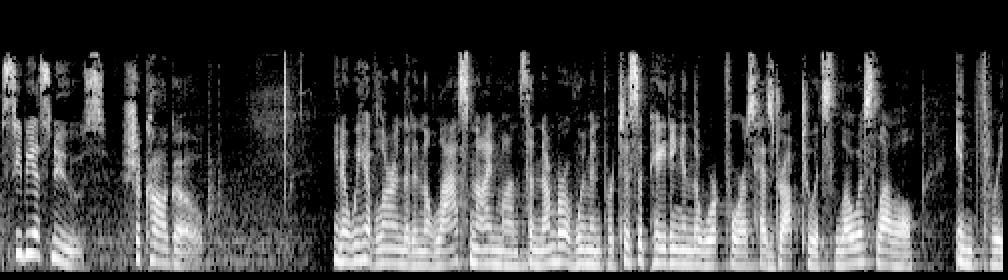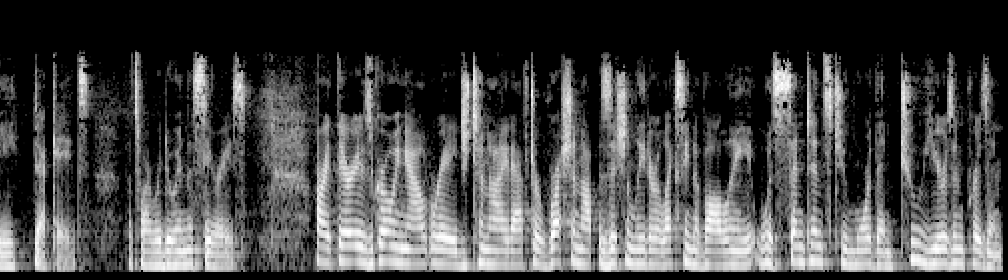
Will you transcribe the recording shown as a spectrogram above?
CBS News, Chicago. You know, we have learned that in the last nine months, the number of women participating in the workforce has dropped to its lowest level in three decades. That's why we're doing this series. All right, there is growing outrage tonight after Russian opposition leader Alexei Navalny was sentenced to more than two years in prison.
